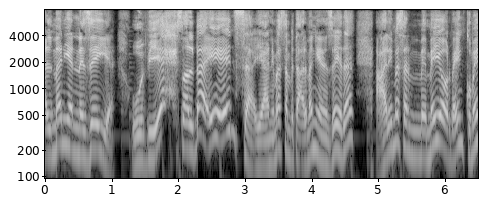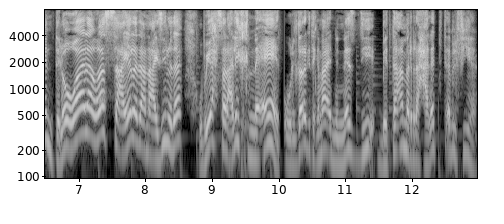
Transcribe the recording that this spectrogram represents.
ألمانيا النازية. وبيحصل بقى إيه انسى. يعني مثلا بتاع ألمانيا النازية ده عليه مثلا 140 كومنت اللي هو ولا وسع يلا ده أنا عايزينه ده. وبيحصل عليه خناقات. ولدرجة يا جماعة إن الناس دي بتعمل رحلات تتقابل فيها.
